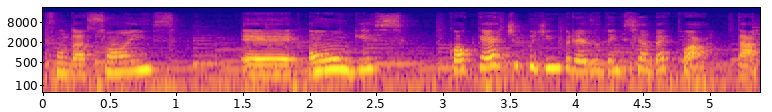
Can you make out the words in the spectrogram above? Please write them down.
fundações, é, ONGs, qualquer tipo de empresa tem que se adequar, tá?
